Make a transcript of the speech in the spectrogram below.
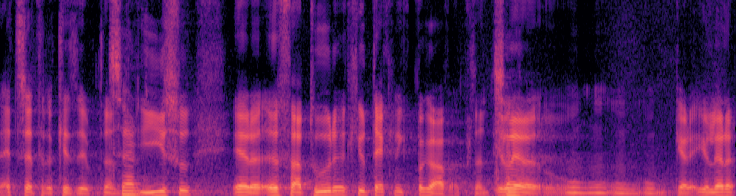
etc. Quer dizer, portanto, certo. e isso era a fatura que o técnico pagava. Portanto, ele era um, um, um, ele era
